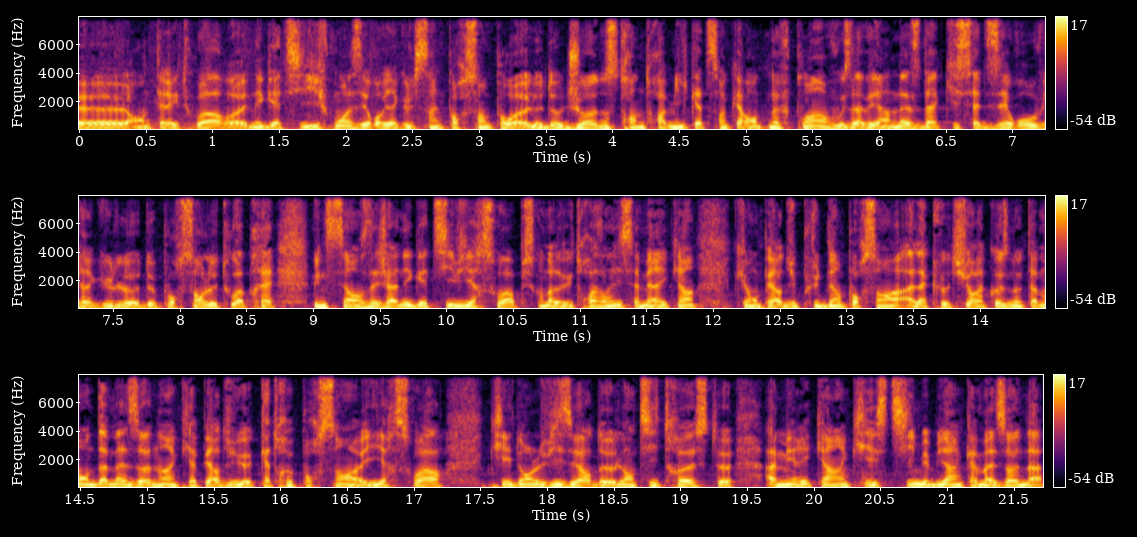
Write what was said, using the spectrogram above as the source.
euh, en territoire euh, négatif. Moins 0,5% pour euh, le Dow Jones, 33 449 points. Vous avez un Nasdaq qui cède 0,2%. Le tout après une séance déjà négative hier soir, puisqu'on a eu trois indices américains qui ont perdu plus d'un pour cent à la clôture à cause notamment d'Amazon, hein, qui a perdu 4% hier soir, qui est dans le viseur de l'antitrust américain, qui estime eh bien qu'Amazon a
